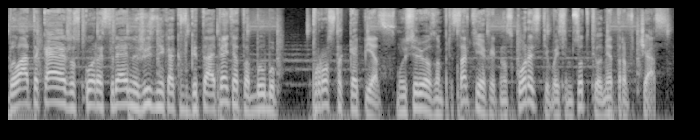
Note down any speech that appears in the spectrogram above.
была такая же скорость реальной жизни, как в GTA 5, это был бы просто капец. Ну, серьезно, представьте ехать на скорости 800 км в час.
